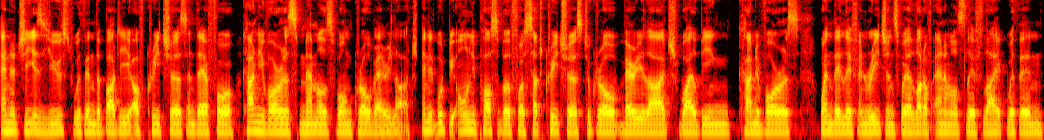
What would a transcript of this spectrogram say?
energy is used within the body of creatures and therefore carnivorous mammals won't grow very large. And it would be only possible for such creatures to grow very large while being carnivorous when they live in regions where a lot of animals live like within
